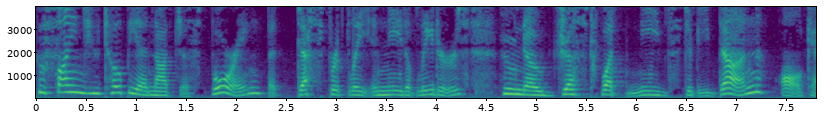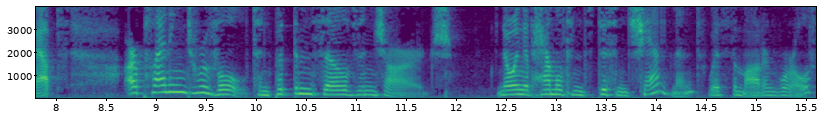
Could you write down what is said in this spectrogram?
who find utopia not just boring, but desperately in need of leaders who know just what needs to be done, all caps, are planning to revolt and put themselves in charge. Knowing of Hamilton's disenchantment with the modern world,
